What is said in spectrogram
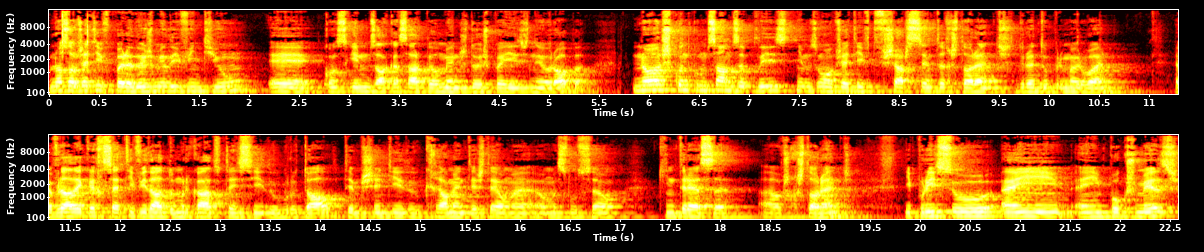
o nosso objetivo para 2021 é conseguirmos alcançar pelo menos dois países na Europa. Nós, quando começámos a Please, tínhamos um objetivo de fechar 60 restaurantes durante o primeiro ano a verdade é que a receptividade do mercado tem sido brutal. Temos sentido que realmente esta é uma, é uma solução que interessa aos restaurantes e por isso, em, em poucos meses,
